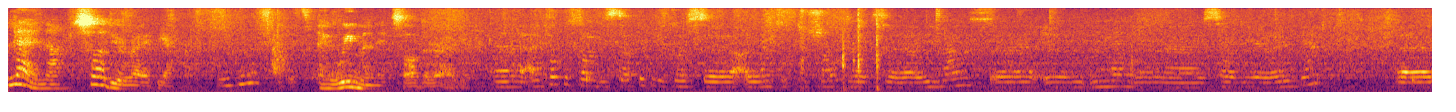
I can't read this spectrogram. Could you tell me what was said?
Lena, Saudi Arabia, and women in Saudi Arabia. Uh, I focused on this topic because uh, I wanted to show that uh, women, uh, in, women in uh, Saudi Arabia uh,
